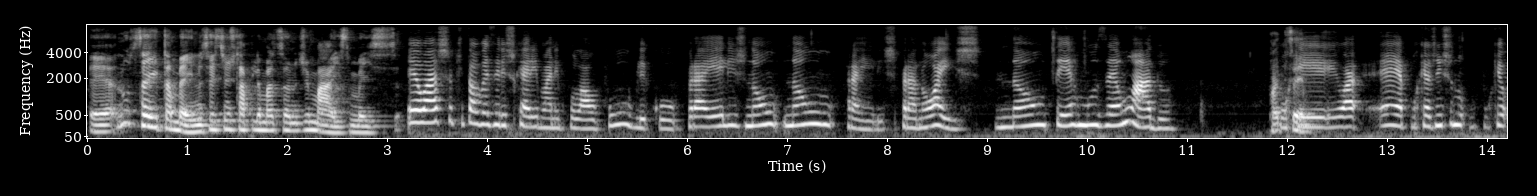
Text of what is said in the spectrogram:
É, não sei também, não sei se a gente está problematizando demais, mas. Eu acho que talvez eles querem manipular o público para eles não. não para eles, para nós, não termos é um lado. Pode porque ser. Eu, é, porque a gente. Porque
